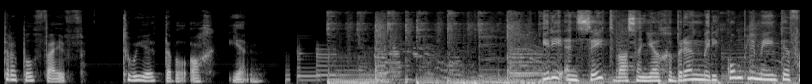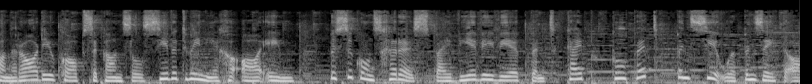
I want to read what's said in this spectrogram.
355 2881. Hierdie inset was aan jou gebring met die komplimente van Radio Kaapse Kansel 729 AM. Besoek ons gerus by www.cape pulpit.co.za.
